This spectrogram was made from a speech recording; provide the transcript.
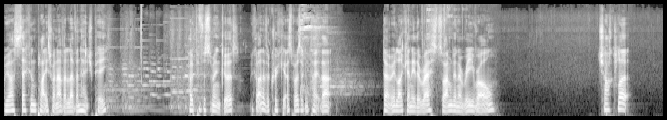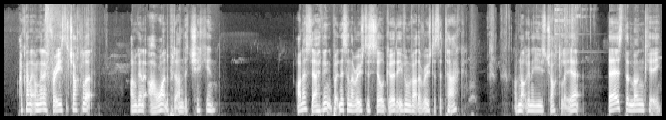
We are second place right now have 11 HP. Hoping for something good. We got another cricket. I suppose I can take that. Don't really like any of the rest, so I'm going to re-roll. Chocolate. I kind of, I'm going to freeze the chocolate. I'm going to, I want to put it on the chicken. Honestly, I think putting this on the rooster is still good, even without the rooster's attack. I'm not going to use chocolate yet. There's the monkey.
